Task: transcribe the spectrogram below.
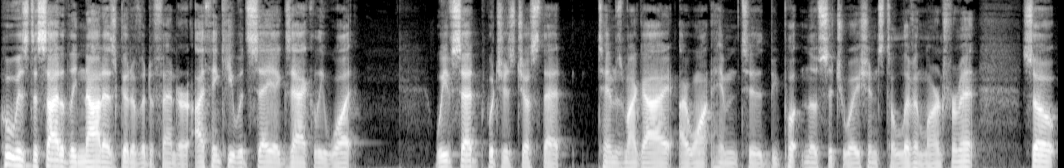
who is decidedly not as good of a defender? I think he would say exactly what we've said, which is just that Tim's my guy. I want him to be put in those situations to live and learn from it. So,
